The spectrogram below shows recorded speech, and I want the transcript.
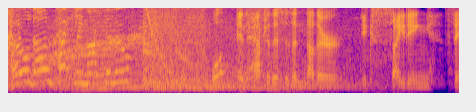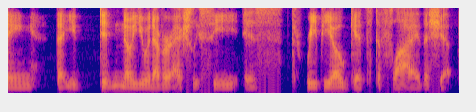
hold on tightly, Master Luke! Well, and after this is another exciting thing that you didn't know you would ever actually see is 3PO gets to fly the ship.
